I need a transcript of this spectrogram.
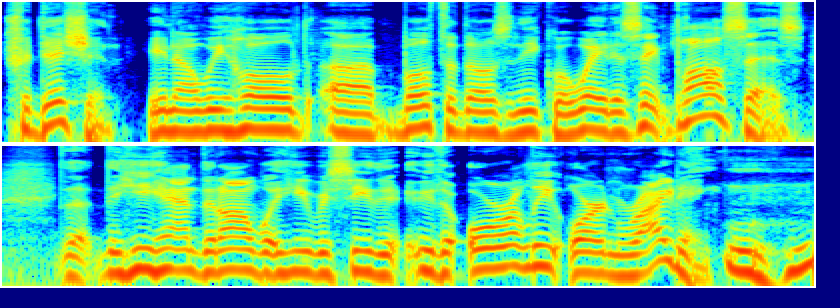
tradition. You know, we hold uh, both of those in equal weight. As St. Paul says, that he handed on what he received either orally or in writing. Mm-hmm.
